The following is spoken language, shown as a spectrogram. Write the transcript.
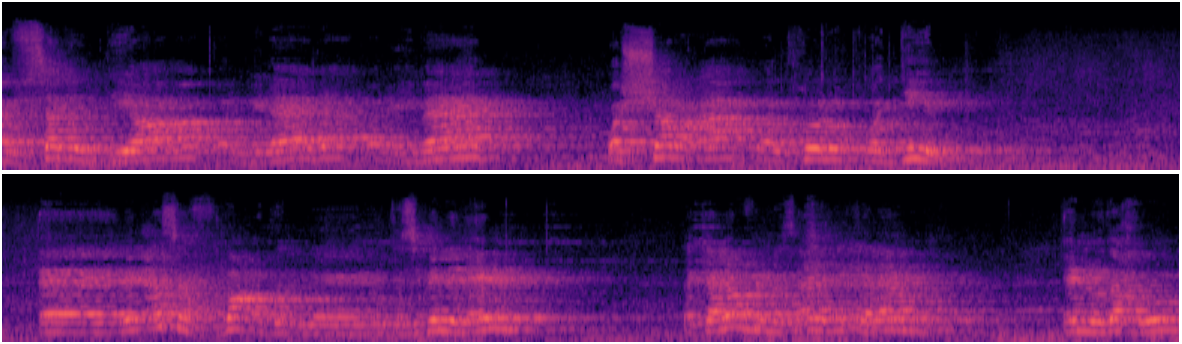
أفسدوا الديار والبلاد والعباد والشرع والخلق والدين. آه للأسف بعض المنتسبين للعلم تكلموا في المسألة دي كلام إنه ده خروج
